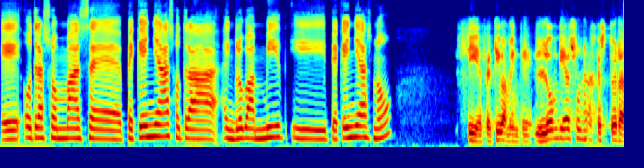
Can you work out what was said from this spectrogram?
eh, otras son más eh, pequeñas, otra engloba mid y pequeñas, ¿no? Sí, efectivamente. Lombia es una gestora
